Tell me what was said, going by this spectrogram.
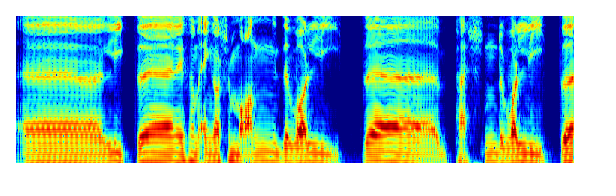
eh, Lite liksom engasjement, det var lite passion, det var lite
